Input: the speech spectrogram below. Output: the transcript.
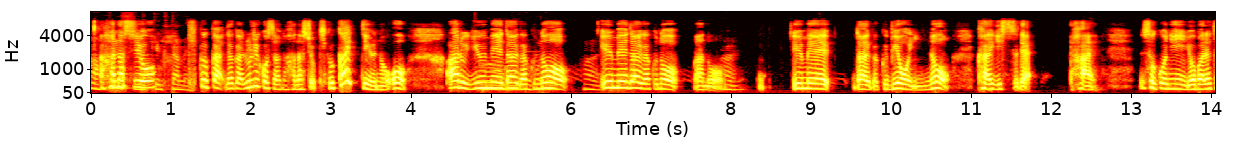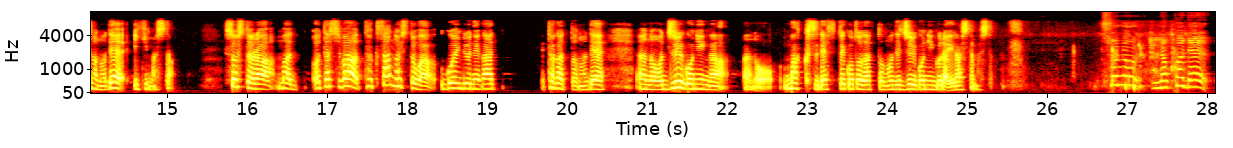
話を聞く会。だから、ルリコさんの話を聞く会っていうのを、ある有名大学の、はい、有名大学の、あの、はい、有名大学病院の会議室で、はい。そこに呼ばれたので行きました。そしたら、まあ、私はたくさんの人はご遠慮願いたかったので、あの、15人が、あの、マックスですってことだったので、15人ぐらいいらしてました。その中で、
